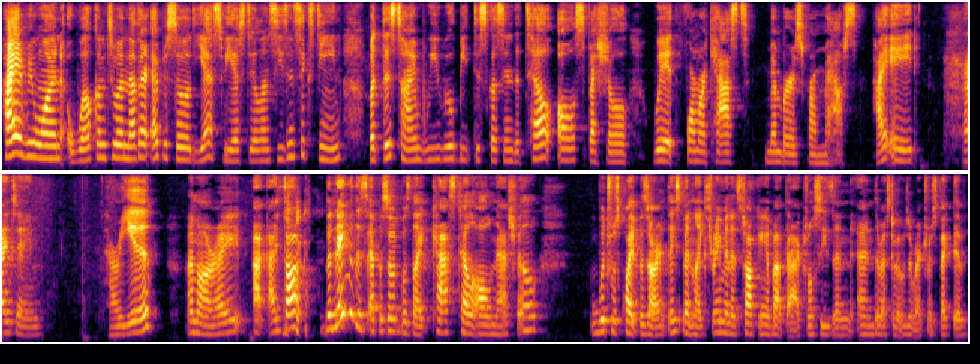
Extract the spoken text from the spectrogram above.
Hi, everyone. Welcome to another episode. Yes, we are still on season 16, but this time we will be discussing the Tell All special with former cast members from MAFS. Hi, Aid. Hi, Tane. How are you? I'm all right. I, I thought the name of this episode was like Cast Tell All Nashville, which was quite bizarre. They spent like three minutes talking about the actual season, and the rest of it was a retrospective.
